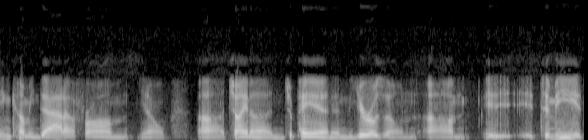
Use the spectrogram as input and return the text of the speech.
incoming data from you know uh, China and Japan and the eurozone, um, it, it, to me, it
